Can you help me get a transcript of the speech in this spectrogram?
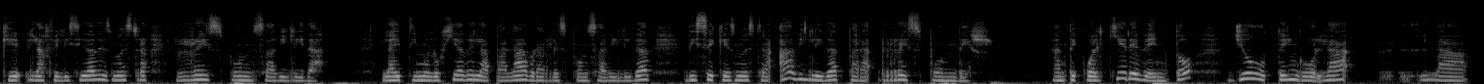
que la felicidad es nuestra responsabilidad. La etimología de la palabra responsabilidad dice que es nuestra habilidad para responder. Ante cualquier evento, yo tengo la la,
